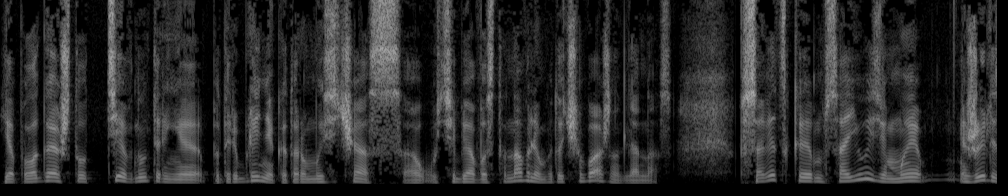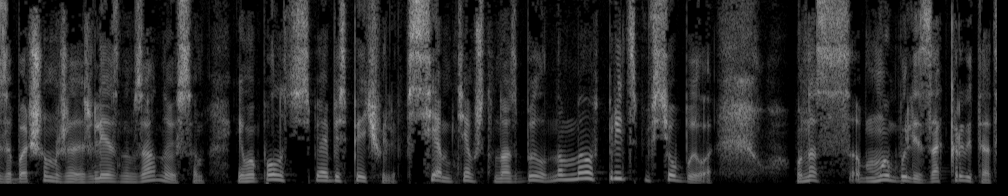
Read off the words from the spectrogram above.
Я полагаю, что те внутренние потребления, которые мы сейчас а, у себя восстанавливаем, это очень важно для нас. В Советском Союзе мы жили за большим железным занавесом, и мы полностью себя обеспечивали всем тем, что у нас было. Ну, в принципе, все было. У нас мы были закрыты от,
